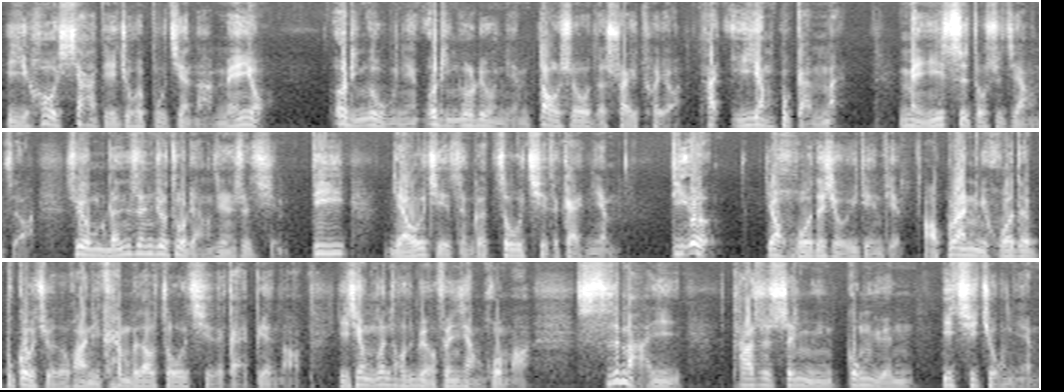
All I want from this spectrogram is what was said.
以后下跌就会不见了？没有。二零二五年、二零二六年到时候的衰退啊，他一样不敢买。每一次都是这样子啊。所以，我们人生就做两件事情：第一，了解整个周期的概念；第二。要活得久一点点啊，不然你活得不够久的话，你看不到周期的改变啊。以前我跟投资朋友分享过嘛，司马懿他是生于公元一七九年，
